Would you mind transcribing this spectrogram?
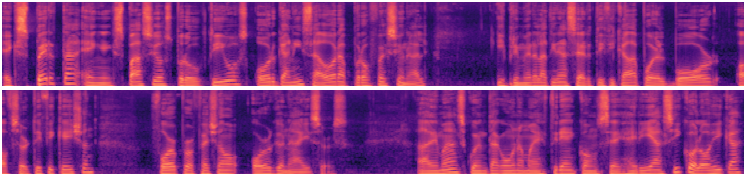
experta en espacios productivos, organizadora profesional y primera latina certificada por el Board of Certification for Professional Organizers. Además, cuenta con una maestría en consejería psicológica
